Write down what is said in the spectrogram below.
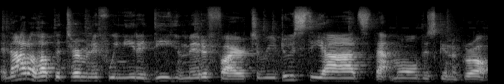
And that'll help determine if we need a dehumidifier to reduce the odds that mold is going to grow.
